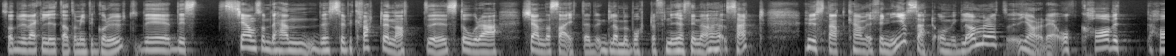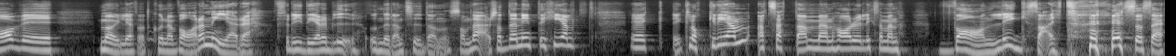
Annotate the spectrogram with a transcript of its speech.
så att vi verkligen litar att de inte går ut. Det, det känns som det händer stup i kvarten att eh, stora kända sajter glömmer bort att förnya sina cert. Hur snabbt kan vi förnya cert om vi glömmer att göra det? Och har vi, har vi möjlighet att kunna vara nere, för det är det det blir under den tiden som det är. Så den är inte helt eh, klockren att sätta, men har du liksom en vanlig sajt så att säga,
